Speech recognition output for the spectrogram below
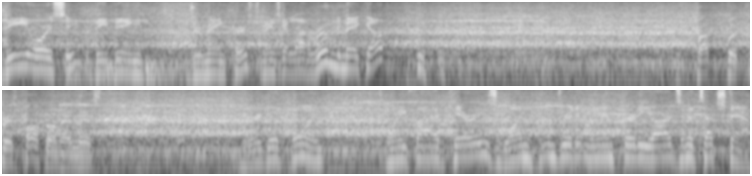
B, or C. The B being Jermaine Kearse. Jermaine's got a lot of room to make up. Probably put Chris Polk on that list. Very good point. 25 carries, 130 yards, and a touchdown.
